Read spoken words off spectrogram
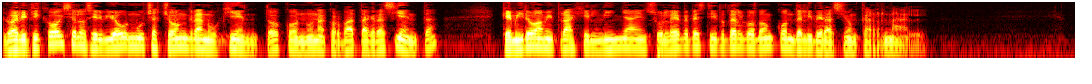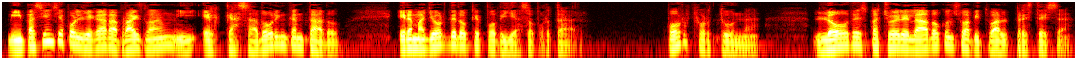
Lo edificó y se lo sirvió un muchachón granujiento con una corbata grasienta, que miró a mi frágil niña en su leve vestido de algodón con deliberación carnal. Mi impaciencia por llegar a Brightland y el cazador encantado era mayor de lo que podía soportar. Por fortuna, Lo despachó el helado con su habitual presteza.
